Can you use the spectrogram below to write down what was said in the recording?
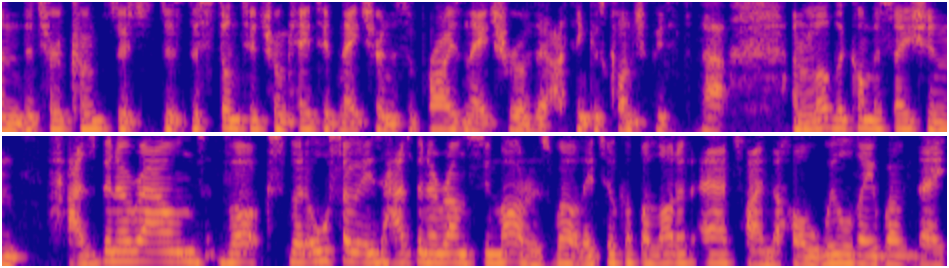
And the, the, the, stunted, truncated nature and the surprise nature of it, I think, has contributed to that. And a lot of the conversation has been around Vox, but also it has been around Sumar as well. They took up a lot of airtime. The whole will they, won't they?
